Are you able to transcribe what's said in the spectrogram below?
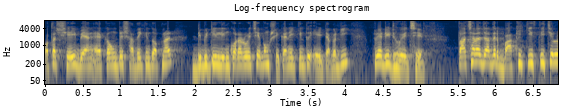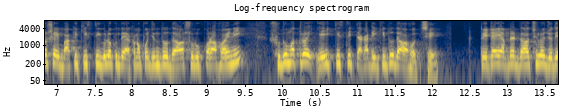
অর্থাৎ সেই ব্যাঙ্ক অ্যাকাউন্টের সাথে কিন্তু আপনার ডিবিটি লিঙ্ক করা রয়েছে এবং সেখানেই কিন্তু এই টাকাটি ক্রেডিট হয়েছে। তাছাড়া যাদের বাকি কিস্তি ছিল, সেই বাকি কিস্তিগুলো কিন্তু এখনও পর্যন্ত দেওয়া শুরু করা হয়নি। শুধুমাত্র এই কিস্তির টাকাটি কিন্তু দেওয়া হচ্ছে। তো এটাই আপডেট দেওয়া ছিল। যদি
